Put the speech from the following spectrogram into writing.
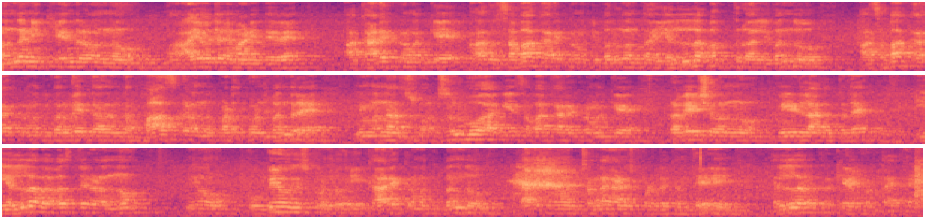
ನೋಂದಣಿ ಕೇಂದ್ರವನ್ನು ಆಯೋಜನೆ ಮಾಡಿದ್ದೇವೆ. ಆ ಕಾರ್ಯಕ್ರಮಕ್ಕೆ, ಹಾಗೂ ಸಭಾ ಕಾರ್ಯಕ್ರಮಕ್ಕೆ ಬರುವಂತ ಎಲ್ಲ ಭಕ್ತರು ಅಲ್ಲಿ ಬಂದು ಆ ಸಭಾ ಕಾರ್ಯಕ್ರಮಕ್ಕೆ ಬರಬೇಕಾದಂತಹ ಪಾಸ್ಗಳನ್ನು ಪಡೆದುಕೊಂಡು ಬಂದರೆ ನಿಮ್ಮನ್ನು ಸುಲಭವಾಗಿ ಸಭಾ ಕಾರ್ಯಕ್ರಮಕ್ಕೆ ಪ್ರವೇಶವನ್ನು ನೀಡಲಾಗುತ್ತದೆ. ಈ ಎಲ್ಲ ವ್ಯವಸ್ಥೆಗಳನ್ನು ನೀವು ಉಪಯೋಗಿಸಿಕೊಂಡು ಈ ಕಾರ್ಯಕ್ರಮಕ್ಕೆ ಬಂದು ಕಾರ್ಯಕ್ರಮವನ್ನು ಚೆನ್ನಾಗಿ ಕಾಣಿಸ್ಕೊಡ್ಬೇಕಂತೇಳಿ ಎಲ್ಲರ ಹತ್ರ ಕೇಳ್ಕೊಡ್ತಾ ಇದ್ದೇನೆ.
